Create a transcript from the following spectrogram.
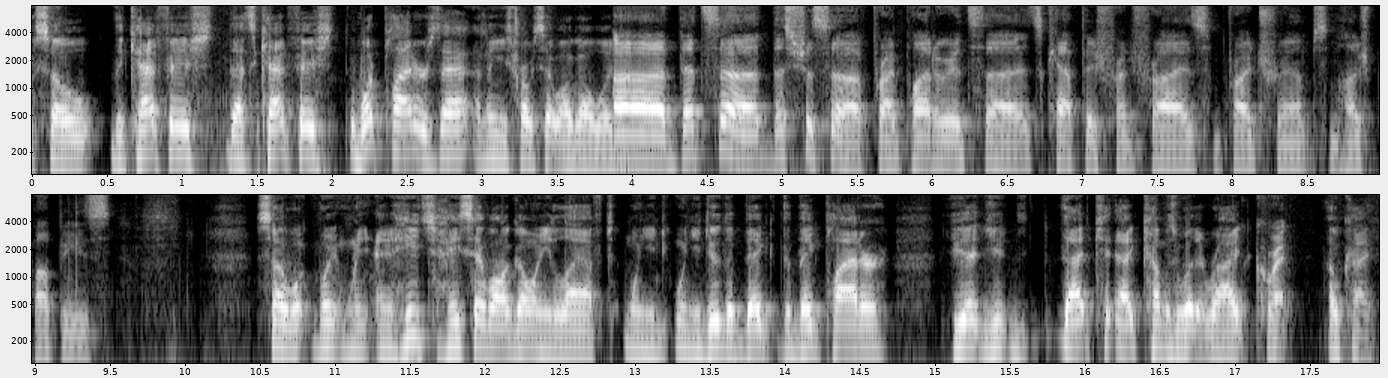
so the catfish, that's catfish. What platter is that? I think you probably said a while ago. wouldn't? Uh, that's uh, that's just a fried platter. It's uh, it's catfish, French fries, some fried shrimp, some hush puppies. So when, when and he he said while ago when he left when you when you do the big the big platter, you, you that that comes with it, right? Correct. Okay,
